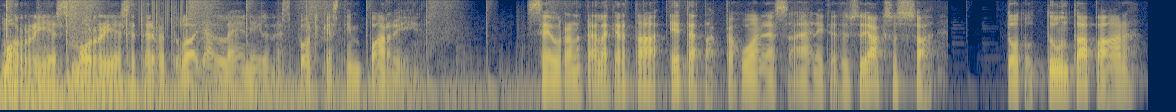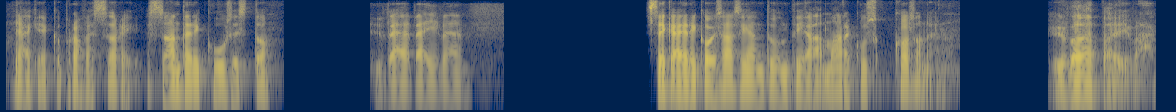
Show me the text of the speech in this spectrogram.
Morjes, morjes ja tervetuloa jälleen Ilves podcastin pariin. Seurana tällä kertaa etätakkahuoneessa äänitetyssä jaksossa totuttuun tapaan jääkiekkoprofessori Santeri Kuusisto Hyvää päivää. sekä erikoisasiantuntija Markus Kosonen. Hyvää päivää.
